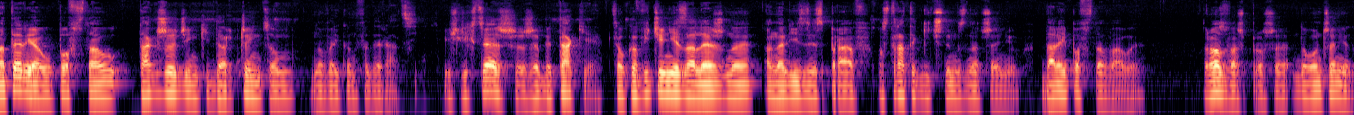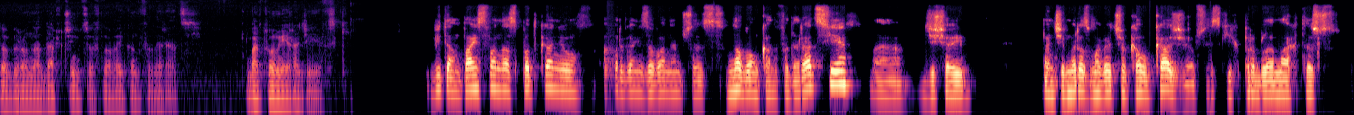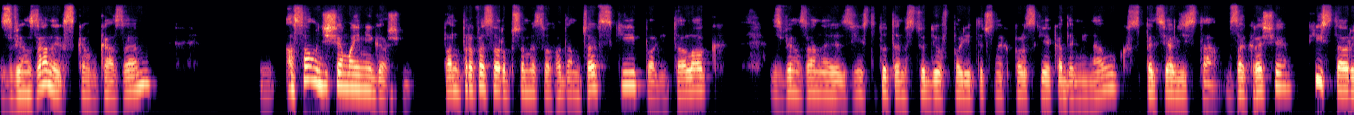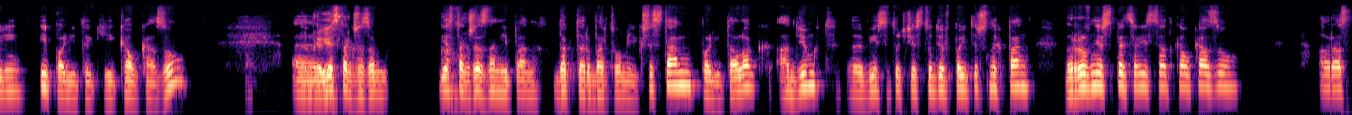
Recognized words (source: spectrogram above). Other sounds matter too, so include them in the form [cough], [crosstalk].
materiał powstał także dzięki darczyńcom Nowej Konfederacji. Jeśli chcesz, żeby takie całkowicie niezależne analizy spraw o strategicznym znaczeniu dalej powstawały, rozważ proszę dołączenie do grona darczyńców Nowej Konfederacji. Bartłomiej Radziejewski. Witam Państwa na spotkaniu organizowanym przez Nową Konfederację. Dzisiaj będziemy rozmawiać o Kaukazie, o wszystkich problemach też związanych z Kaukazem. A są dzisiaj moimi gośćmi. Pan profesor Przemysław Adamczewski, politolog, związany z Instytutem Studiów Politycznych Polskiej Akademii Nauk, specjalista w zakresie historii i polityki Kaukazu. Jest także, jest także z nami pan dr Bartłomiej Krzystan, politolog, adiunkt w Instytucie Studiów Politycznych. PAN, również specjalista od Kaukazu. Oraz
